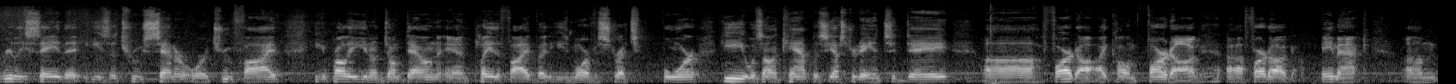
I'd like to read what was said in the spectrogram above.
really say that he's a true center or a true five. He could probably, you know, jump down and play the five, but he's more of a stretch four. He was on campus yesterday and today. Uh, Fardog, I call him Fardog, uh, Fardog Aimaq. Um,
